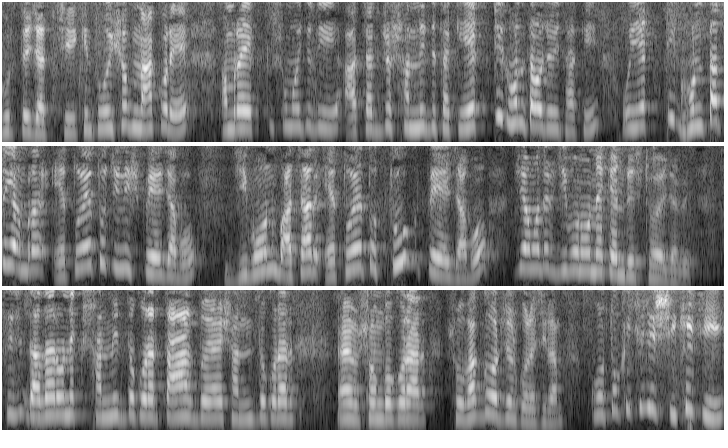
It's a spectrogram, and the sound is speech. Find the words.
ঘুরতে যাচ্ছি, কিন্তু ওইসব না করে আমরা একটু সময় যদি আচার্য সান্নিধ্যে থাকি, একটি ঘন্টাও যদি থাকি, ওই একটি ঘন্টাতেই আমরা এত এত জিনিস পেয়ে যাব, জীবন বাঁচার এত এত তুক পেয়ে যাব যে আমাদের জীবন অনেক এনরিস্ট হয়ে যাবে। শ্রী দাদার অনেক সান্নিধ্য করার, তাঁর দয়ায় সান্নিধ্য করার সঙ্গ করার সৌভাগ্য অর্জন করেছিলাম। কত কিছু যে শিখেছি,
